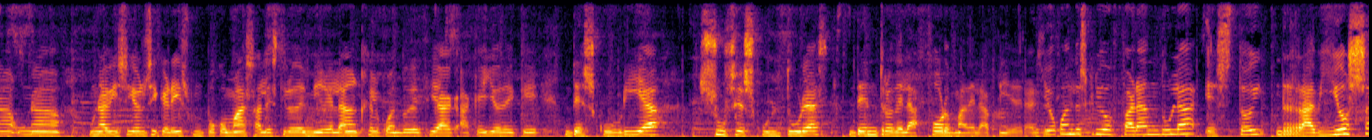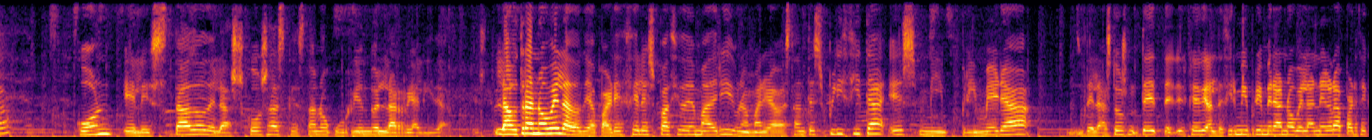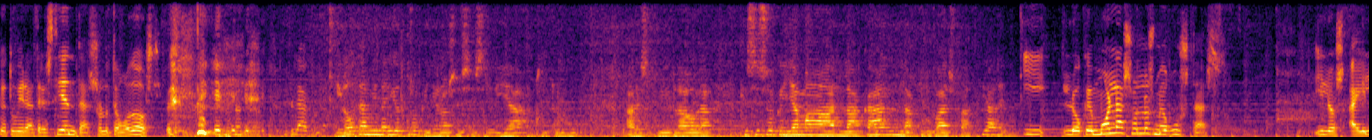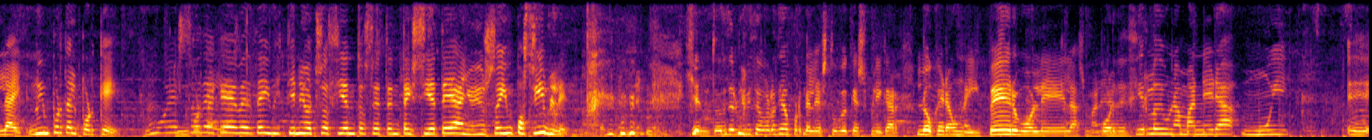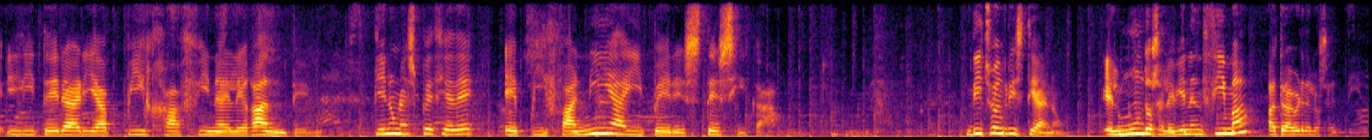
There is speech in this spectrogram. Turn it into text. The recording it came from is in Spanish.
una, una, una, visión, si queréis, un poco más al estilo de Miguel Ángel, cuando decía aquello de que descubría sus esculturas dentro de la forma de la piedra. Yo cuando escribo farándula estoy rabiosa con el estado de las cosas que están ocurriendo en la realidad. La otra novela donde aparece el espacio de Madrid de una manera bastante explícita es mi primera de las dos, es que al decir mi primera novela negra parece que tuviera 300, solo tengo dos. y luego también hay otro que yo no sé si sería, si tú al escribir la obra, que es eso que llama Lacan la curva espacial. Y lo que mola son los me gustas y los I like, no importa el por qué. Como eso de que Beth Davis tiene 877 años, y eso es imposible. y entonces me hizo gracia porque les tuve que explicar lo que era una hipérbole, las maneras. Por decirlo de una manera muy eh, literaria, pija, fina, elegante. Tiene una especie de epifanía hiperestésica. Dicho en cristiano, el mundo se le viene encima a través de los sentidos.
